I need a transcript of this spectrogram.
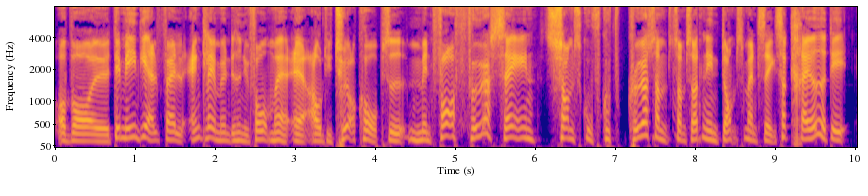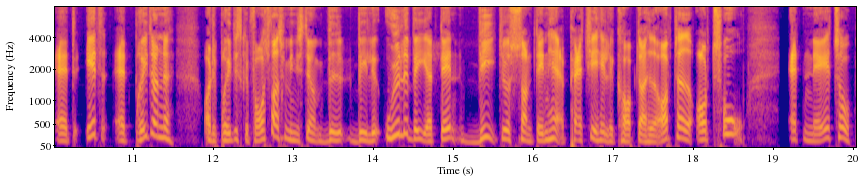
og hvor øh, det mente i hvert fald anklagemyndigheden i form af, af auditørkorpset, men for at føre sagen, som skulle køre som, som sådan en domsmandssag, så krævede det, at et, at britterne og det britiske forsvarsministerium ville udlevere den video, som den her Apache-helikopter havde optaget, og to, at NATO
